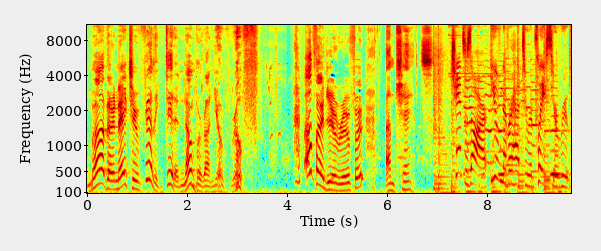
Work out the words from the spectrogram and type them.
Mother Nature really did a number on your roof. I'll find you a roofer. I'm Chance. Chances are you've never had to replace your roof.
